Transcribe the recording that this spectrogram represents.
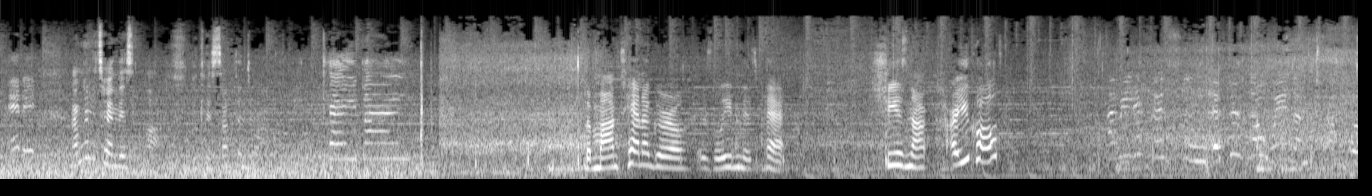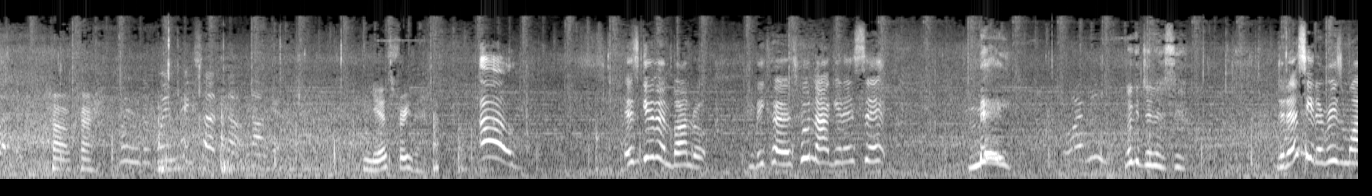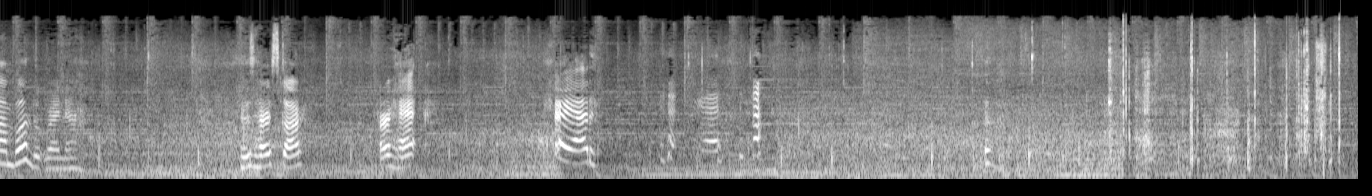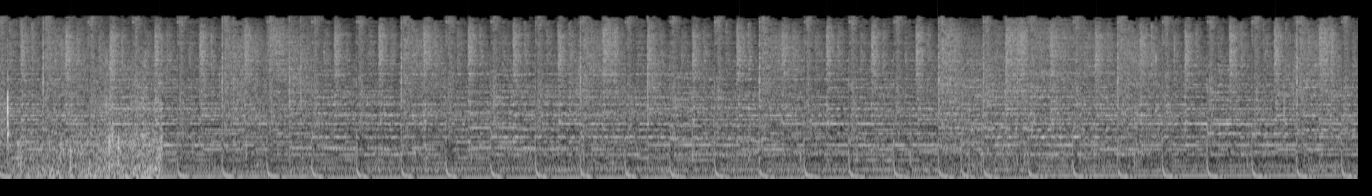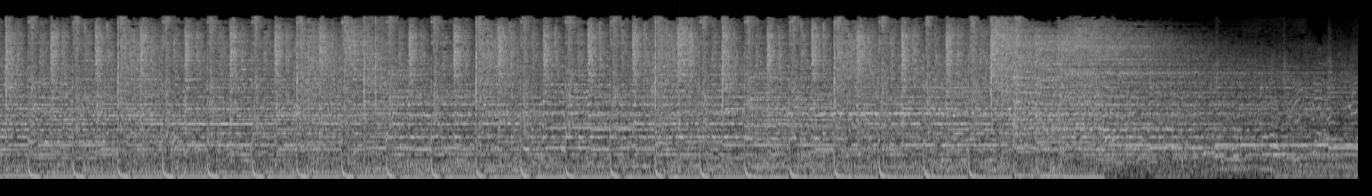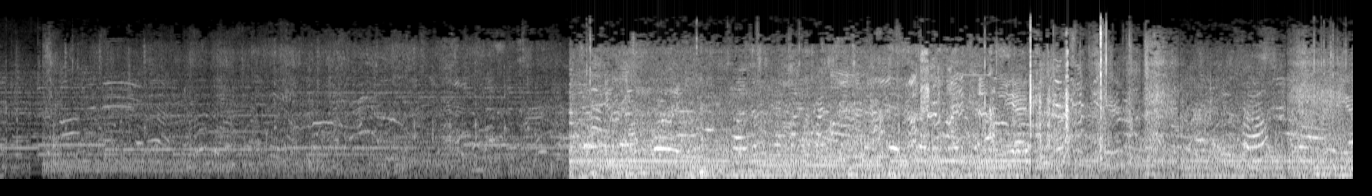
Edit. I'm gonna turn this off because something's wrong with me. Okay, bye. The Montana girl is leading this pack. She is not. Are you cold? I mean, if there's, if there's no wind, I'm, I'm Okay. When the wind picks up, no, not good. Yeah, it's freezing. Oh, it's giving bundle because who not getting sick? Me. Or me. Look at Janessi. Janessi, the reason why I'm bundled right now. This is her scarf, her hat. Hey, Ad. Okay.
